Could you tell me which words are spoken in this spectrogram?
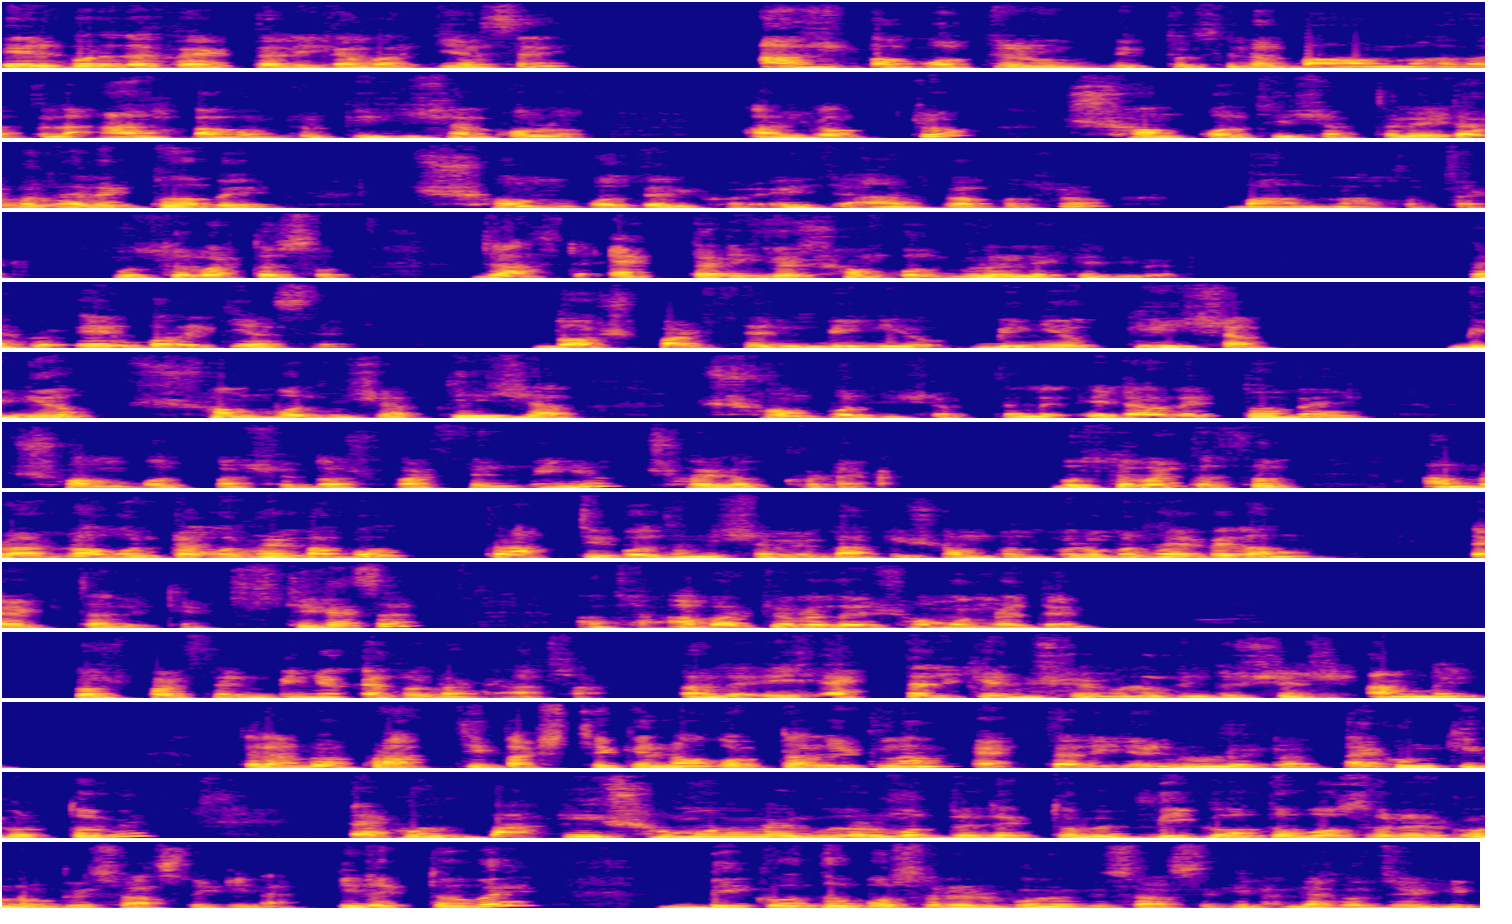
এরপরে দেখো, এক তারিখ আবার কি আছে? আসবাবপত্রের উদ্বৃত্ত ছিল বাউন্ন হাজার। তাহলে আসবাবপত্র কি হিসাব বলো? আসবাবপত্র সম্পদ হিসাব। তাহলে এটা কোথায় লিখতে হবে? সম্পদের ঘরে। এই যে আসবাবপত্র বাউন্ন হাজার টাকা। বুঝতে পারতেছো? জাস্ট এক তারিখের সম্পদগুলো লিখে দিবে। দেখো, এরপরে কি আছে? দশ পার্সেন্ট বিনিয়োগ। বিনিয়োগ কি হিসাব? বিনিয়োগ সম্পদ হিসাব। কি হিসাব? সম্পদ হিসাব। তাহলে এটাও দেখতে হবে, সম্পদ পাশে দশ পার্সেন্ট বিনিয়োগ, ছয় লক্ষ টাকা। বুঝতে পারতেছো? আমরা নগদটা কোথায় পাবো? প্রাপ্তি প্রধান হিসাবে। বাকি সম্পদগুলো কোথায় পেলাম? এক তারিখে, ঠিক আছে? আচ্ছা আবার চলে যায় সমন্বয়তে। দশ পার্সেন্ট বিনিয়োগ এত টাকা। আচ্ছা তাহলে এই এক তারিখের বিষয়গুলো কিন্তু শেষ, আর তাহলে আমরা প্রাপ্তি পাশ থেকে নগদটা লিখলাম, এক তারিখের লিখলাম এখন কি করতে হবে? এখন বাকি সমন্বয়গুলোর মধ্যে দেখতে হবে বিগত বছরের কোনো কিছু আছে কিনা। কি দেখতে হবে? বিগত বছরের কোনো কিছু আছে কিনা। দেখো যে কি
